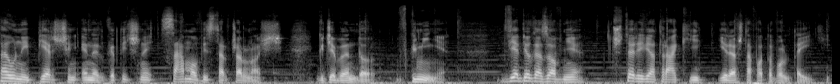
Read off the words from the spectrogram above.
pełny pierścień energetyczny samowystarczalności, gdzie będą w gminie dwie biogazownie, cztery wiatraki i reszta fotowoltaiki.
